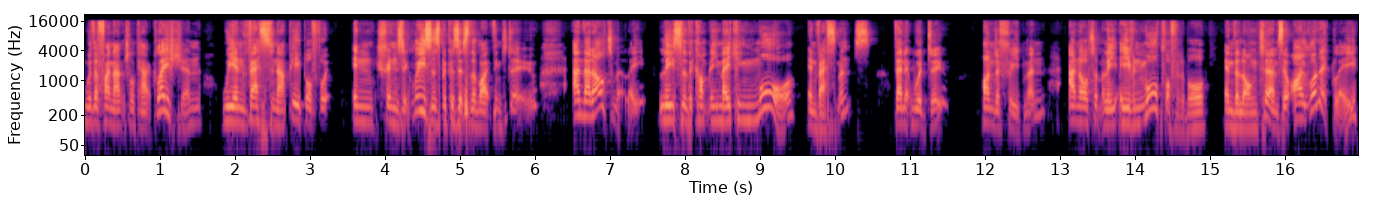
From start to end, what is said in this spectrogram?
with a financial calculation. We invest in our people for intrinsic reasons because it's the right thing to do. And that ultimately leads to the company making more investments than it would do under Friedman, and ultimately even more profitable in the long term. So, ironically,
